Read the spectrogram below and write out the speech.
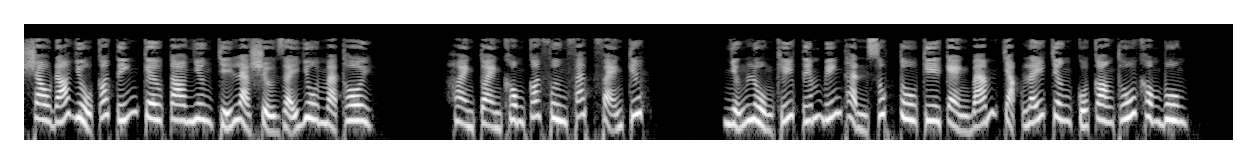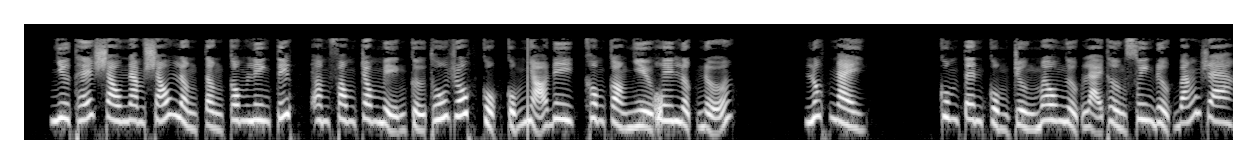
Sau đó dù có tiếng kêu to nhưng chỉ là sự giải vui mà thôi. Hoàn toàn không có phương pháp phản kích. Những luồng khí tím biến thành xúc tu kia càng bám chặt lấy chân của con thú không buông. Như thế sau 5-6 lần tấn công liên tiếp, âm phong trong miệng cự thú rốt cuộc cũng nhỏ đi, không còn nhiều uy lực nữa. Lúc này, cung tên cùng trường mâu ngược lại thường xuyên được bắn ra.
